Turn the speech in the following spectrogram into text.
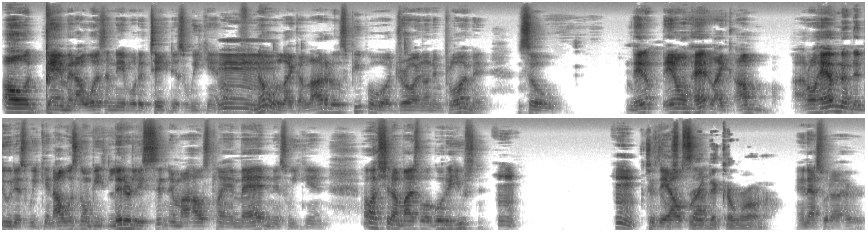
oh damn it, I wasn't able to take this weekend Mm. off. No, like a lot of those people are drawing unemployment. So they don't they don't have like I'm I don't have nothing to do this weekend. I was gonna be literally sitting in my house playing Madden this weekend. Oh shit, I might as well go to Houston. Hmm. Hmm. Because they spread outside. that corona. And that's what I heard.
